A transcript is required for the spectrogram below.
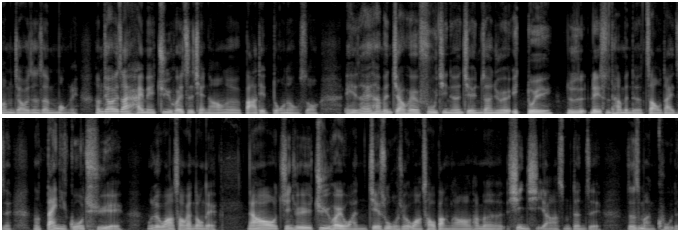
他们教会真的是很猛诶。他们教会在还没聚会之前，然后呢八点多那种时候，诶，在他们教会附近的那捷运站就会有一堆，就是类似他们的招待之类，然后带你过去诶，我觉得哇超感动的。然后进去聚会完结束，我觉得哇超棒。然后他们信息啊什么等之类，真的是蛮酷的。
